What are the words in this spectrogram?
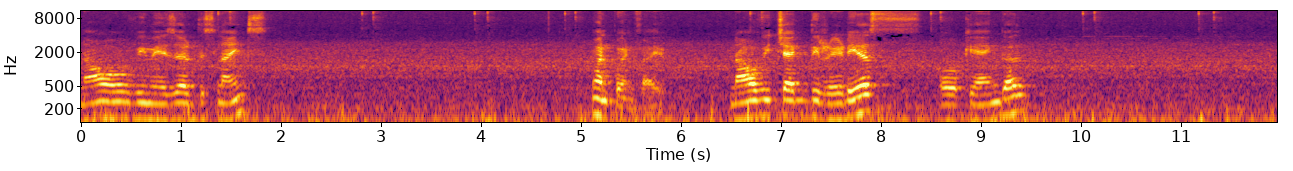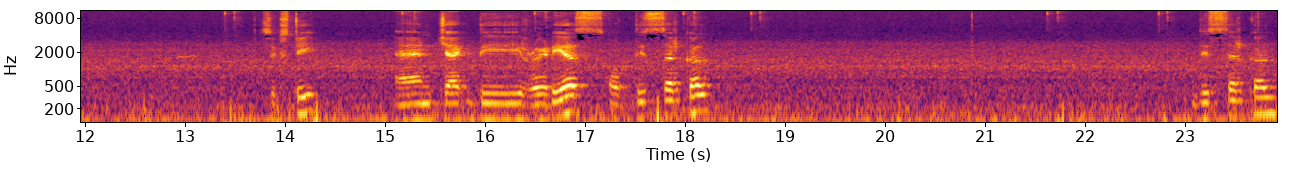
now we measure these lines. 1.5 now we check the radius. Okay angle. 60 and check the radius of this circle. This circle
